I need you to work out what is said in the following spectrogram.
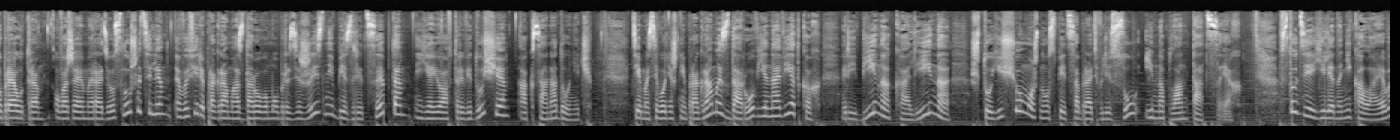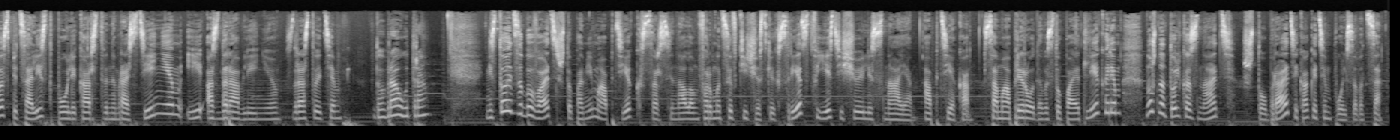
Доброе утро, уважаемые радиослушатели. В эфире программа о здоровом образе жизни без рецепта. Я ее автор и ведущая Оксана Донич. Тема сегодняшней программы – здоровье на ветках. Рябина, калина. Что еще можно успеть собрать в лесу и на плантациях? В студии Елена Николаева, специалист по лекарственным растениям и оздоровлению. Здравствуйте. Доброе утро. Не стоит забывать, что помимо аптек с арсеналом фармацевтических средств есть еще и лесная аптека. Сама природа выступает лекарем, нужно только знать, что брать и как этим пользоваться.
